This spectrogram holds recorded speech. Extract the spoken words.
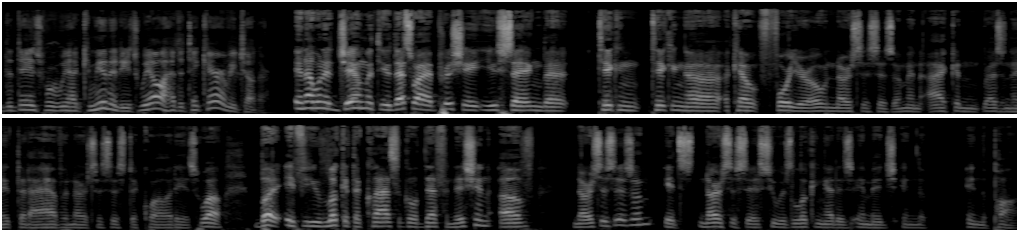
the days where we had communities, we all had to take care of each other. And I want to jam with you. That's why I appreciate you saying that taking taking uh, account for your own narcissism, and I can resonate that I have a narcissistic quality as well. But if you look at the classical definition of narcissism, it's Narcissus who is looking at his image in the in the pond.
